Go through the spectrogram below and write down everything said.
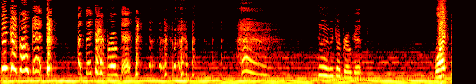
think I broke it. I think I broke it. I think I broke it. What?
